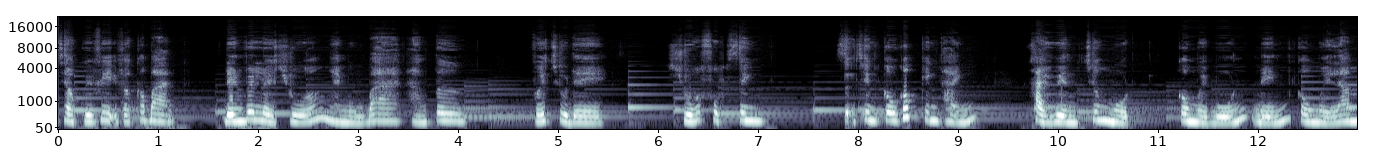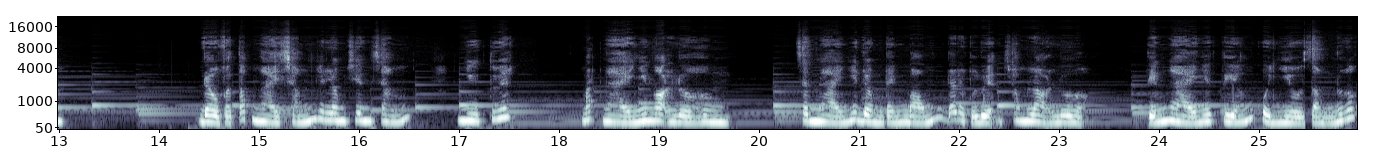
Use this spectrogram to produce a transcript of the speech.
chào quý vị và các bạn đến với lời Chúa ngày mùng 3 tháng 4 với chủ đề Chúa phục sinh dựa trên câu gốc Kinh Thánh Khải Huyền chương 1 câu 14 đến câu 15. Đầu và tóc ngài trắng như lông chiên trắng, như tuyết, mắt ngài như ngọn lửa hừng, chân ngài như đồng đánh bóng đã được luyện trong lò lửa, tiếng ngài như tiếng của nhiều dòng nước.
